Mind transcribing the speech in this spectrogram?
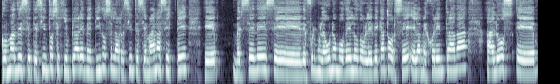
con más de 700 ejemplares vendidos en las recientes semanas, este eh, Mercedes eh, de Fórmula 1 modelo W14 es la mejor entrada a los, eh,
